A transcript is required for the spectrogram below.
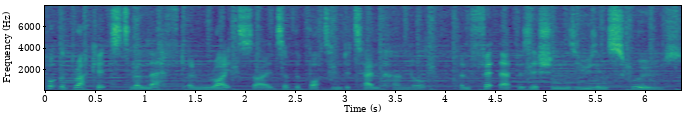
Put the brackets to the left and right sides of the bottom detent handle and fit their positions using screws.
